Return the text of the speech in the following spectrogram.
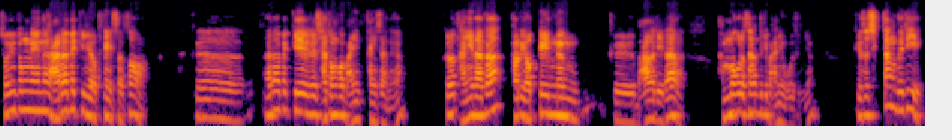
저희 동네는 아라뱃길 옆에 있어서 그 아라뱃길을 자전거 많이 다니잖아요. 그러 다니다가 바로 옆에 있는 그 마을이라 밥 먹으러 사람들이 많이 오거든요. 그래서 식당들이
